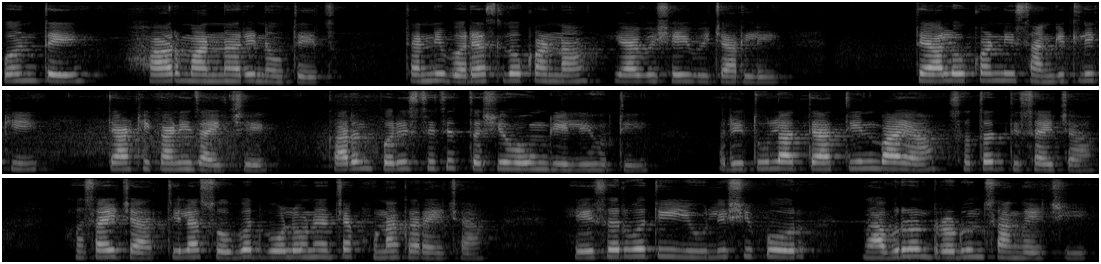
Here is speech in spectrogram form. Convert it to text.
पण ते हार मानणारे नव्हतेच. त्यांनी बऱ्याच लोकांना याविषयी विचारले. त्या लोकांनी सांगितले की त्या ठिकाणी जायचे कारण परिस्थिती तशी होऊन गेली होती. रितूला त्या तीन बाया सतत दिसायच्या हसायच्या तिला सोबत बोलवण्याच्या खुणा करायच्या. हे सर्व ती युलिशी पोर घाबरून रडून सांगायची.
